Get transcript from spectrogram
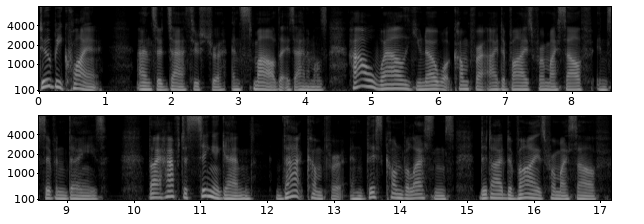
do be quiet, answered Zarathustra, and smiled at his animals. How well you know what comfort I devised for myself in seven days. That I have to sing again. That comfort and this convalescence did I devise for myself.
